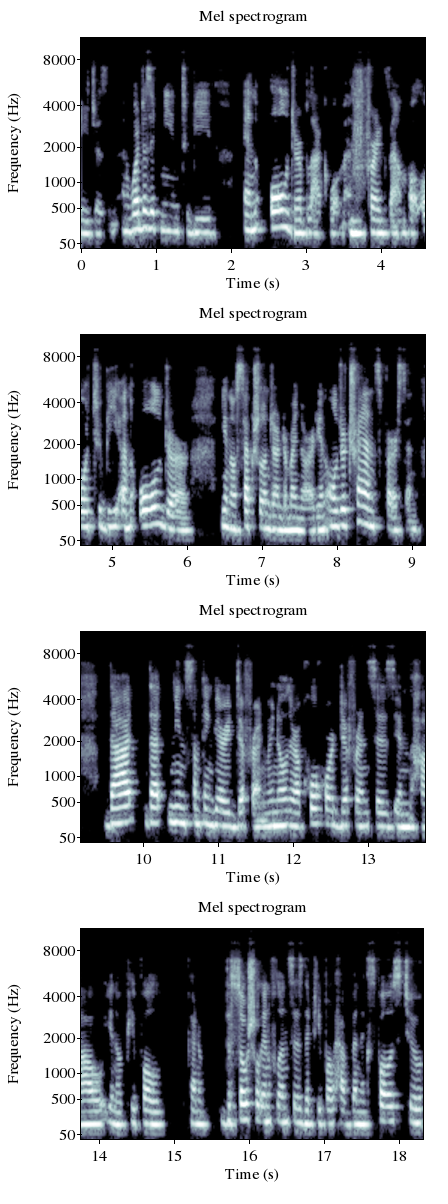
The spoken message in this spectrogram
ageism. And what does it mean to be an older black woman for example or to be an older you know sexual and gender minority an older trans person that that means something very different we know there are cohort differences in how you know people kind of the social influences that people have been exposed to,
